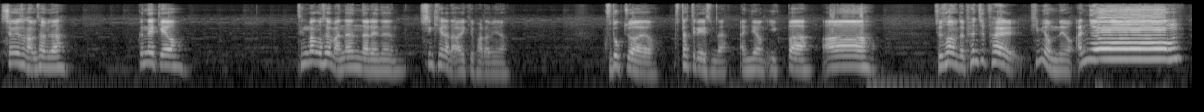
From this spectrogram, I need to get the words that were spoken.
시청해주셔서 감사합니다. 끝낼게요. 생방송에 만나는 날에는 신캐가 나와 있길 바라며 구독 좋아요 부탁드리겠습니다. 안녕 익바 아 죄송합니다 편집할 힘이 없네요. 안녕.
